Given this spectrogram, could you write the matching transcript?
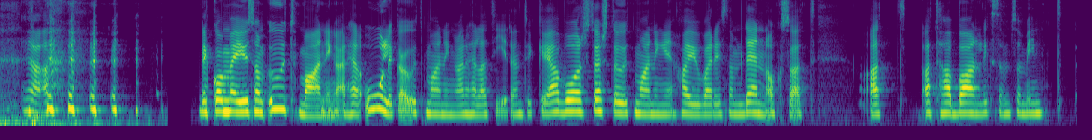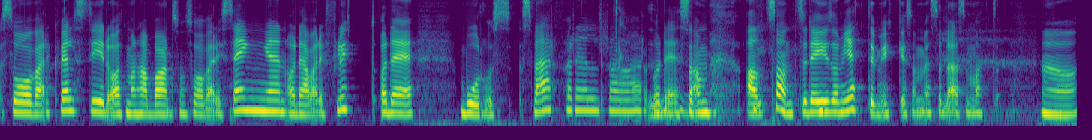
Ja. Det kommer ju som utmaningar, olika utmaningar hela tiden tycker jag. Vår största utmaning har ju varit som den också att, att, att ha barn liksom som inte sover kvällstid och att man har barn som sover i sängen och det har varit flytt och det bor hos svärföräldrar och det är mm. som allt sånt. Så det är ju som jättemycket som är sådär som att... Ja.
